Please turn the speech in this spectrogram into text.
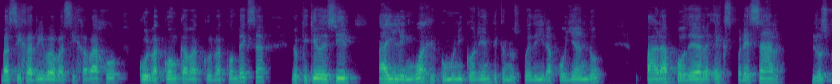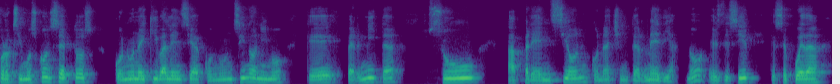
vasija arriba, vasija abajo, curva cóncava, curva convexa. Lo que quiero decir, hay lenguaje común y corriente que nos puede ir apoyando para poder expresar los próximos conceptos con una equivalencia, con un sinónimo que permita su aprehensión con H intermedia, ¿no? Es decir, que se pueda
